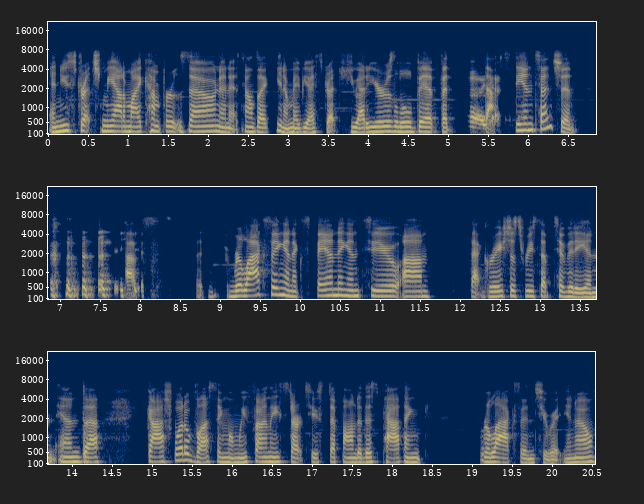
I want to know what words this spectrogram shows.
and you stretched me out of my comfort zone and it sounds like, you know, maybe I stretched you out of yours a little bit, but uh, that's yes. the intention. that's yes. relaxing and expanding into um, that gracious receptivity and and uh, gosh, what a blessing when we finally start to step onto this path and relax into it, you know?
